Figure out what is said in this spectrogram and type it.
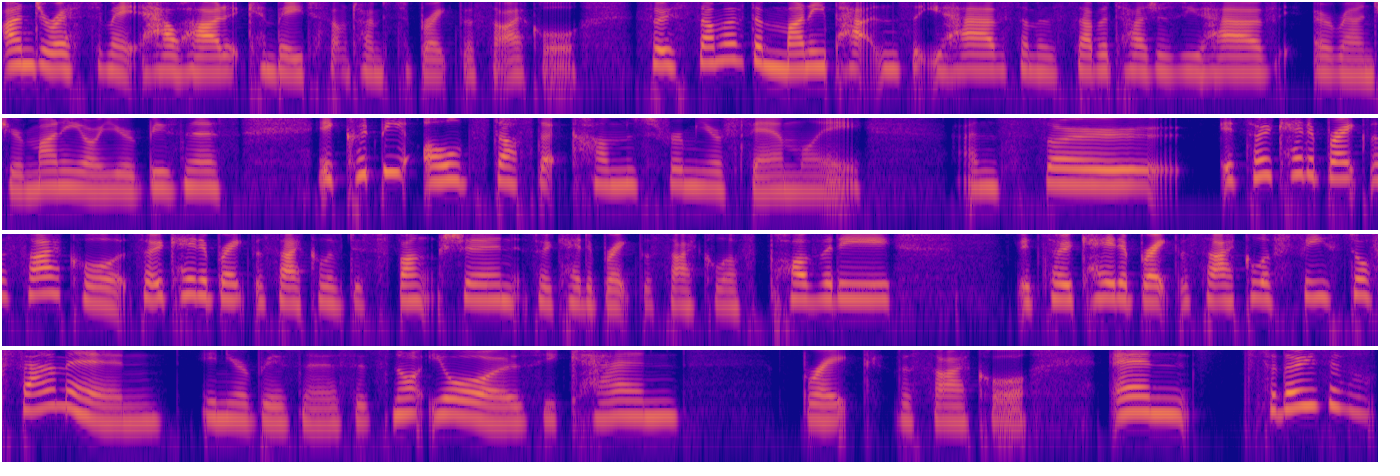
underestimate how hard it can be to sometimes to break the cycle. So some of the money patterns that you have, some of the sabotages you have around your money or your business, it could be old stuff that comes from your family. And so it's okay to break the cycle. It's okay to break the cycle of dysfunction. It's okay to break the cycle of poverty. It's okay to break the cycle of feast or famine in your business. It's not yours. You can break the cycle. And for those of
